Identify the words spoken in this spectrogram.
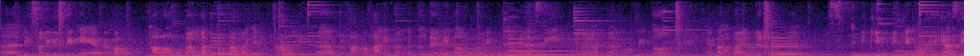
eh, diseriusinnya ya memang kalau banget pertamanya kali eh, pertama kali banget tuh dari tahun 2012 sih dan waktu itu emang bader eh, bikin-bikin aplikasi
